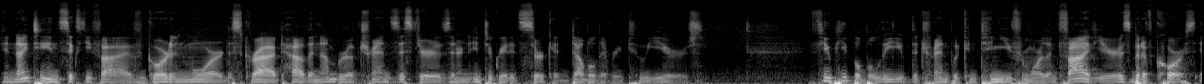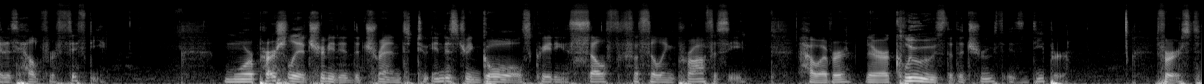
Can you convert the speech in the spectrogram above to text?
In 1965, Gordon Moore described how the number of transistors in an integrated circuit doubled every two years. Few people believed the trend would continue for more than five years, but of course it has held for 50. Moore partially attributed the trend to industry goals creating a self fulfilling prophecy. However, there are clues that the truth is deeper. First,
